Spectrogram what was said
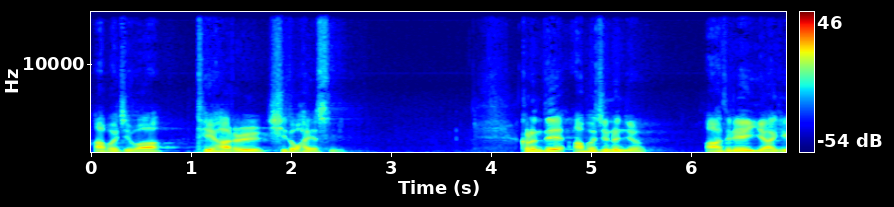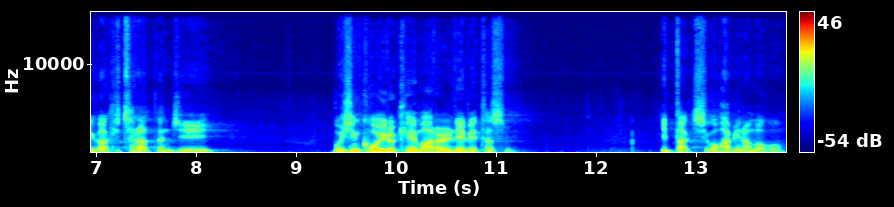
아버지와 대화를 시도하였습니다. 그런데 아버지는요, 아들의 이야기가 귀찮았던지 무심코 이렇게 말을 내뱉었습니다. 입 닥치고 밥이나 먹어.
